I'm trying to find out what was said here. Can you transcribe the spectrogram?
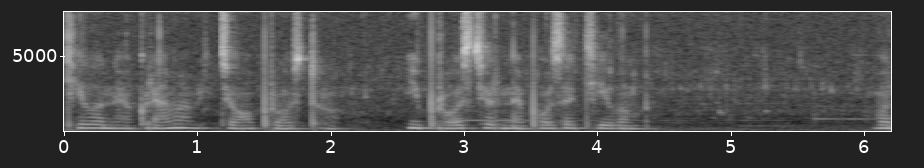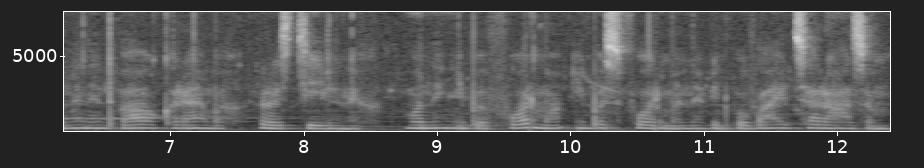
тіло не окремо від цього простору, і простір не поза тілом. Вони не два окремих роздільних, вони ніби форма і безформене відбуваються разом,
